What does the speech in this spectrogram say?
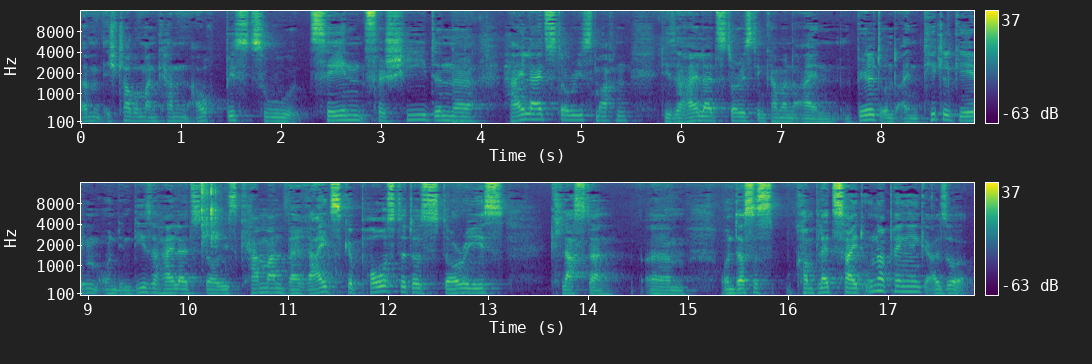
ähm, ich glaube, man kann auch bis zu zehn verschiedene Highlight-Stories machen. Diese Highlight-Stories, denen kann man ein Bild und einen Titel geben und in diese Highlight-Stories kann man bereits gepostete Stories clustern. Ähm, und das ist komplett zeitunabhängig, also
